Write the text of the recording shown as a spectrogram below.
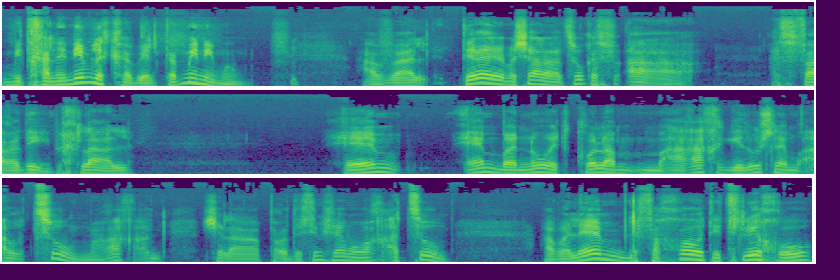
מתחננים לקבל, את המינימום. אבל תראה, למשל, הצוק הספרדי בכלל, הם, הם בנו את כל המערך הגידול שלהם העצום, מערך של הפרדסים שלהם הוא מערך עצום. אבל הם לפחות הצליחו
